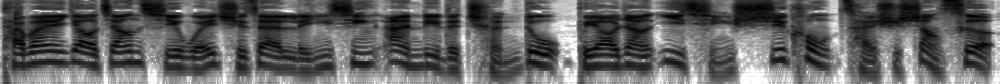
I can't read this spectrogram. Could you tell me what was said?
台湾要将其维持在零星案例的程度，不要让疫情失控才是上策。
